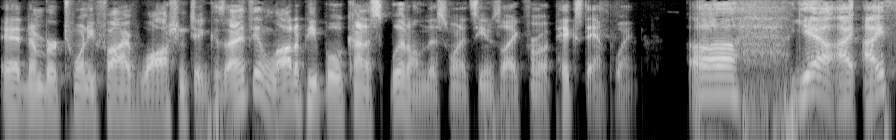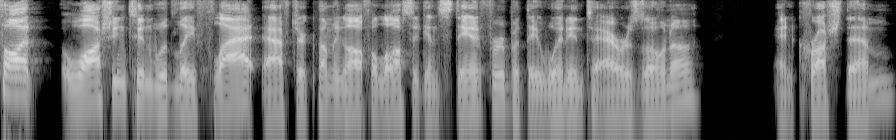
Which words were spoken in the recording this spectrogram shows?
at number twenty five Washington? Because I think a lot of people kind of split on this one. It seems like from a pick standpoint. Uh, yeah, I, I thought Washington would lay flat after coming off a loss against Stanford, but they went into Arizona and crushed them.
